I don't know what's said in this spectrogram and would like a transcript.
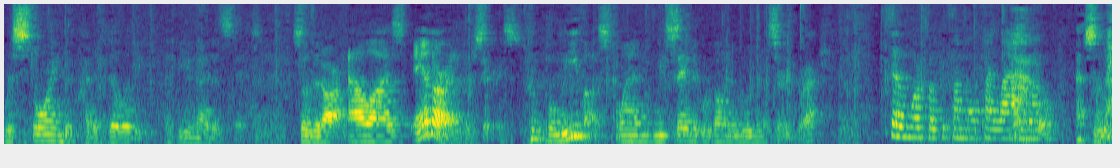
restoring the credibility of the United States so that our allies and our adversaries believe us when we say that we're going to move in a certain direction. So more focus on multilateral. Absolutely.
